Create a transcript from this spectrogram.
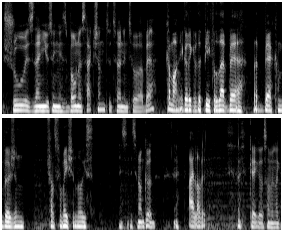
Shrew is then using his bonus action to turn into a bear. Come on, you gotta give the people that bear, that bear conversion transformation noise. It's, it's not good. I love it. Okay, go something like.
